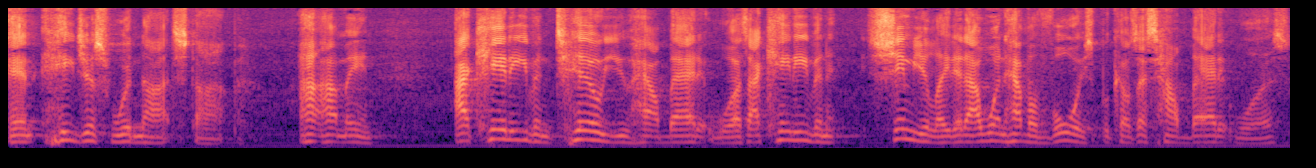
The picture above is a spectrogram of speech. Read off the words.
and he just would not stop. I, I mean, I can't even tell you how bad it was. I can't even simulate it. I wouldn't have a voice because that's how bad it was.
